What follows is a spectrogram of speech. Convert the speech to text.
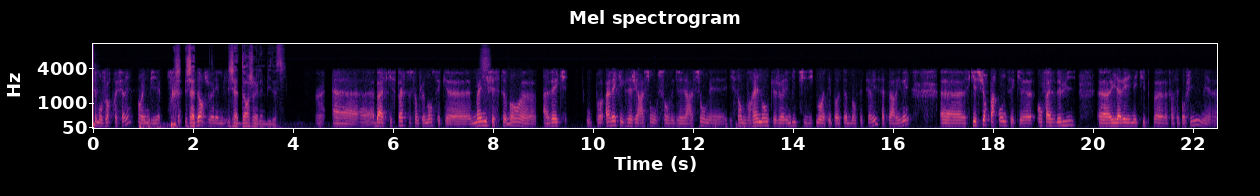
c'est mon joueur préféré en NBA. J'adore Joel Embiid. J'adore Joel Embiid aussi. Ouais. Euh, bah, ce qui se passe tout simplement, c'est que manifestement, avec ou pas, avec exagération ou sans exagération, mais il semble vraiment que Joel Embiid physiquement était pas au top dans cette série. Ça peut arriver. Ce qui est sûr par contre, c'est que en face de lui, euh, il avait une équipe, euh, enfin c'est pas fini, mais euh,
